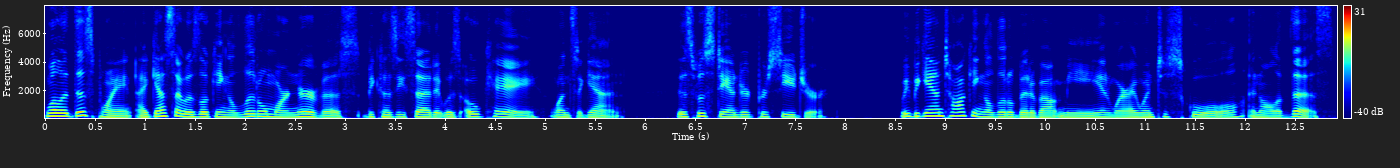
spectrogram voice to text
Well, at this point, I guess I was looking a little more nervous because he said it was okay once again. This was standard procedure. We began talking a little bit about me and where I went to school and all of this.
